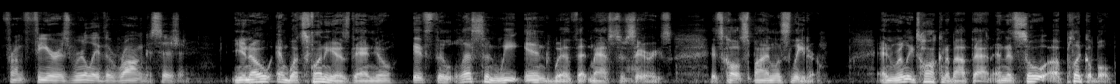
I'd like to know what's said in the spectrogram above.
from fear is really the wrong decision. You know, and what's funny is, Daniel, it's the lesson we end with at Master Series. It's called Spineless Leader and really talking about that. And it's so applicable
